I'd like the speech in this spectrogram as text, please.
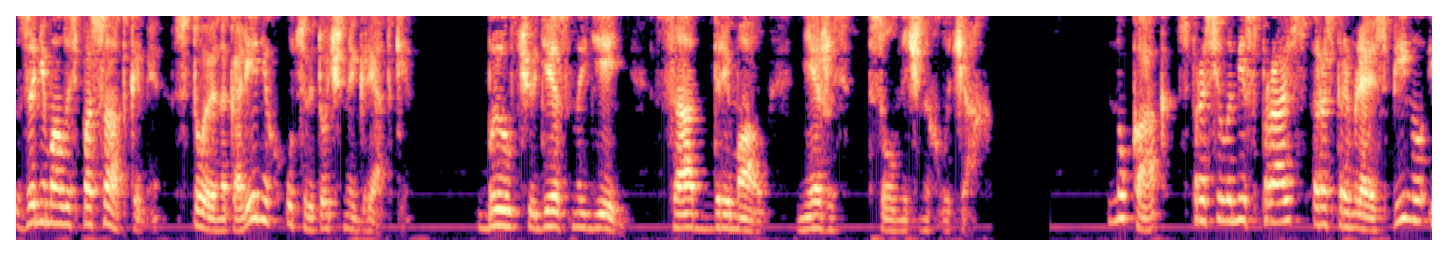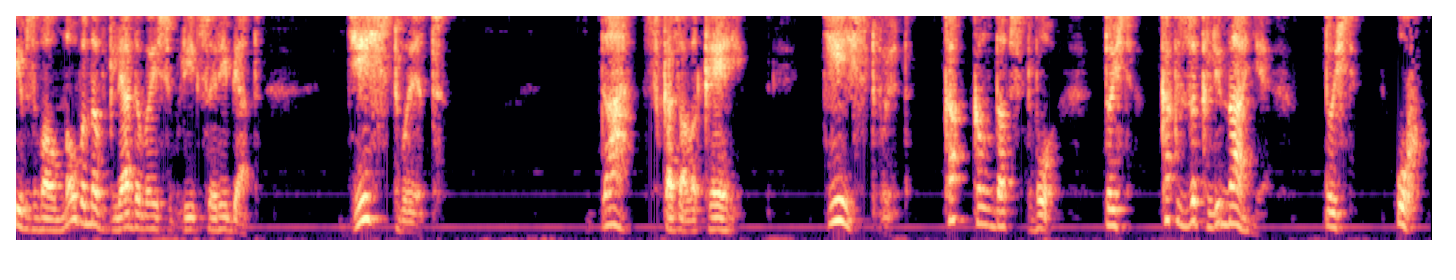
занималась посадками, стоя на коленях у цветочной грядки. Был чудесный день, сад дремал, нежесть в солнечных лучах. «Ну как?» — спросила мисс Прайс, распрямляя спину и взволнованно вглядываясь в лица ребят. «Действует!» «Да», — сказала Кэрри, — «действует, как колдовство, то есть как заклинание, то есть, ух,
